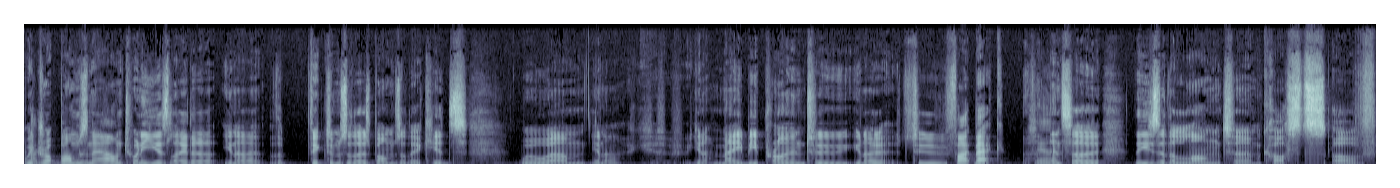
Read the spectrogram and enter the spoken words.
We drop bombs now, and 20 years later, you know, the victims of those bombs or their kids will, um, you know, you know, may be prone to, you know, to fight back. Yeah. And so these are the long-term costs of,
